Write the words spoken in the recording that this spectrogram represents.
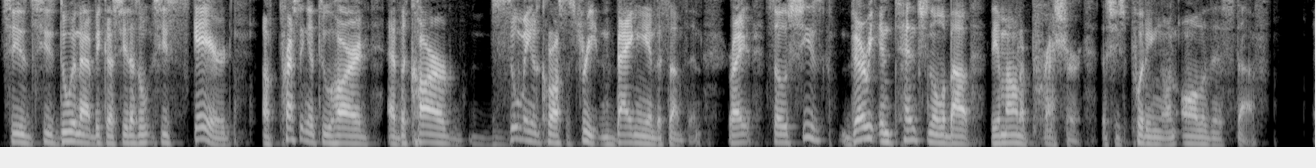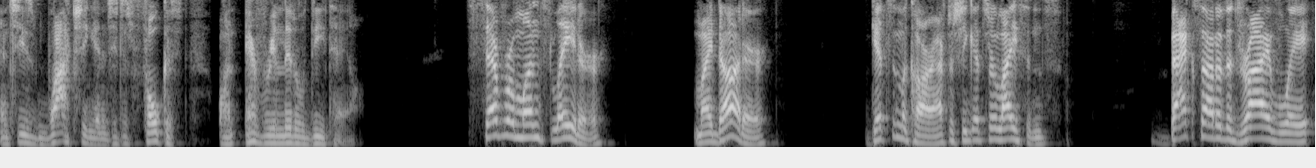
she's she's doing that because she doesn't she's scared of pressing it too hard and the car zooming across the street and banging into something, right? So she's very intentional about the amount of pressure that she's putting on all of this stuff. And she's watching it and she's just focused on every little detail. Several months later, my daughter gets in the car after she gets her license, backs out of the driveway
